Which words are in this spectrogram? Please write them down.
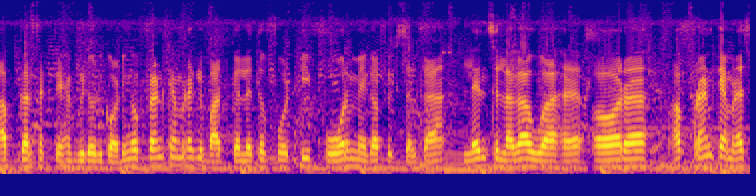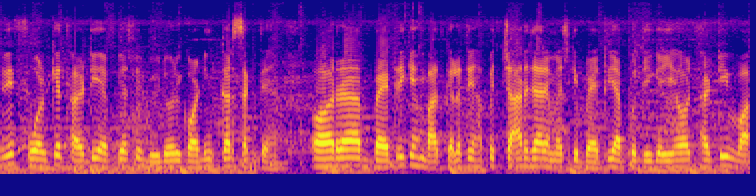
आप कर सकते हैं वीडियो रिकॉर्डिंग और फ्रंट कैमरा की बात कर ले तो फोर्टी फोर मेगा का लेंस लगा हुआ है और आप फ्रंट कैमरा से भी फोर के थर्टी एफ़ पे वीडियो रिकॉर्डिंग कर सकते हैं। और बैटरी की हम बात कर ले तो यहाँ पे 4000 हज़ार की बैटरी आपको दी गई है और थर्टी वा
